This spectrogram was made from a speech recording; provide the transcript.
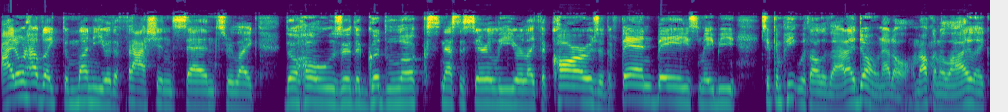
i don't have like the money or the fashion sense or like the hoes or the good looks necessarily or like the cars or the fan base maybe to compete with all of that i don't at all i'm not gonna lie like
